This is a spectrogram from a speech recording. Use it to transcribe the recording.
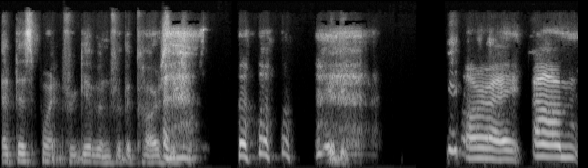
at this point forgiven for the car. All right. Um,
